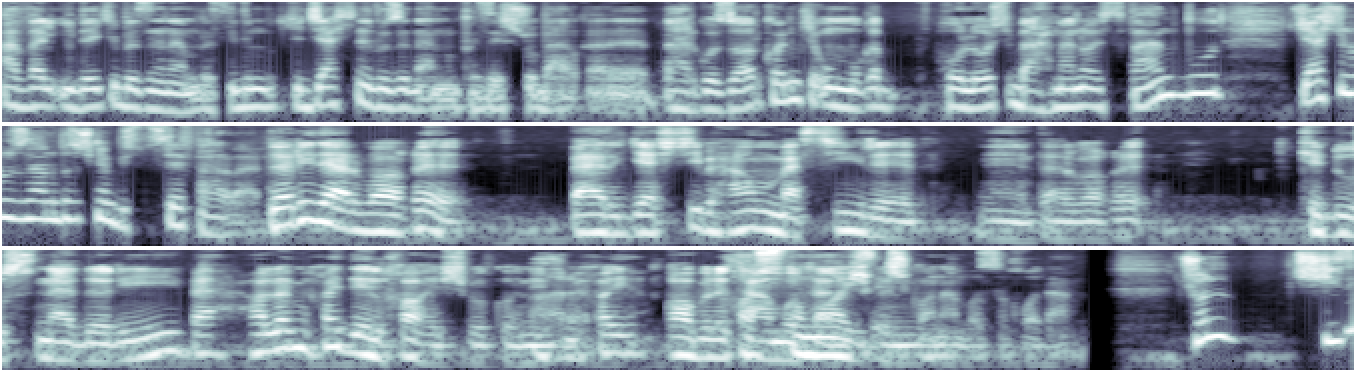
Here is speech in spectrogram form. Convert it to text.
اول ایده که بزنم رسیدیم بود که جشن روز دندون پزشک رو برگزار کنیم که اون موقع هولوش بهمن و اسفند بود. جشن روز دندون پزشک 23 فروردین. داری در واقع برگشتی به همون مسیر در واقع که دوست نداری و حالا می‌خوای دلخواهش بکنی. آره. می‌خوای قابل تحمل کنم واسه خودم. چون چیزی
